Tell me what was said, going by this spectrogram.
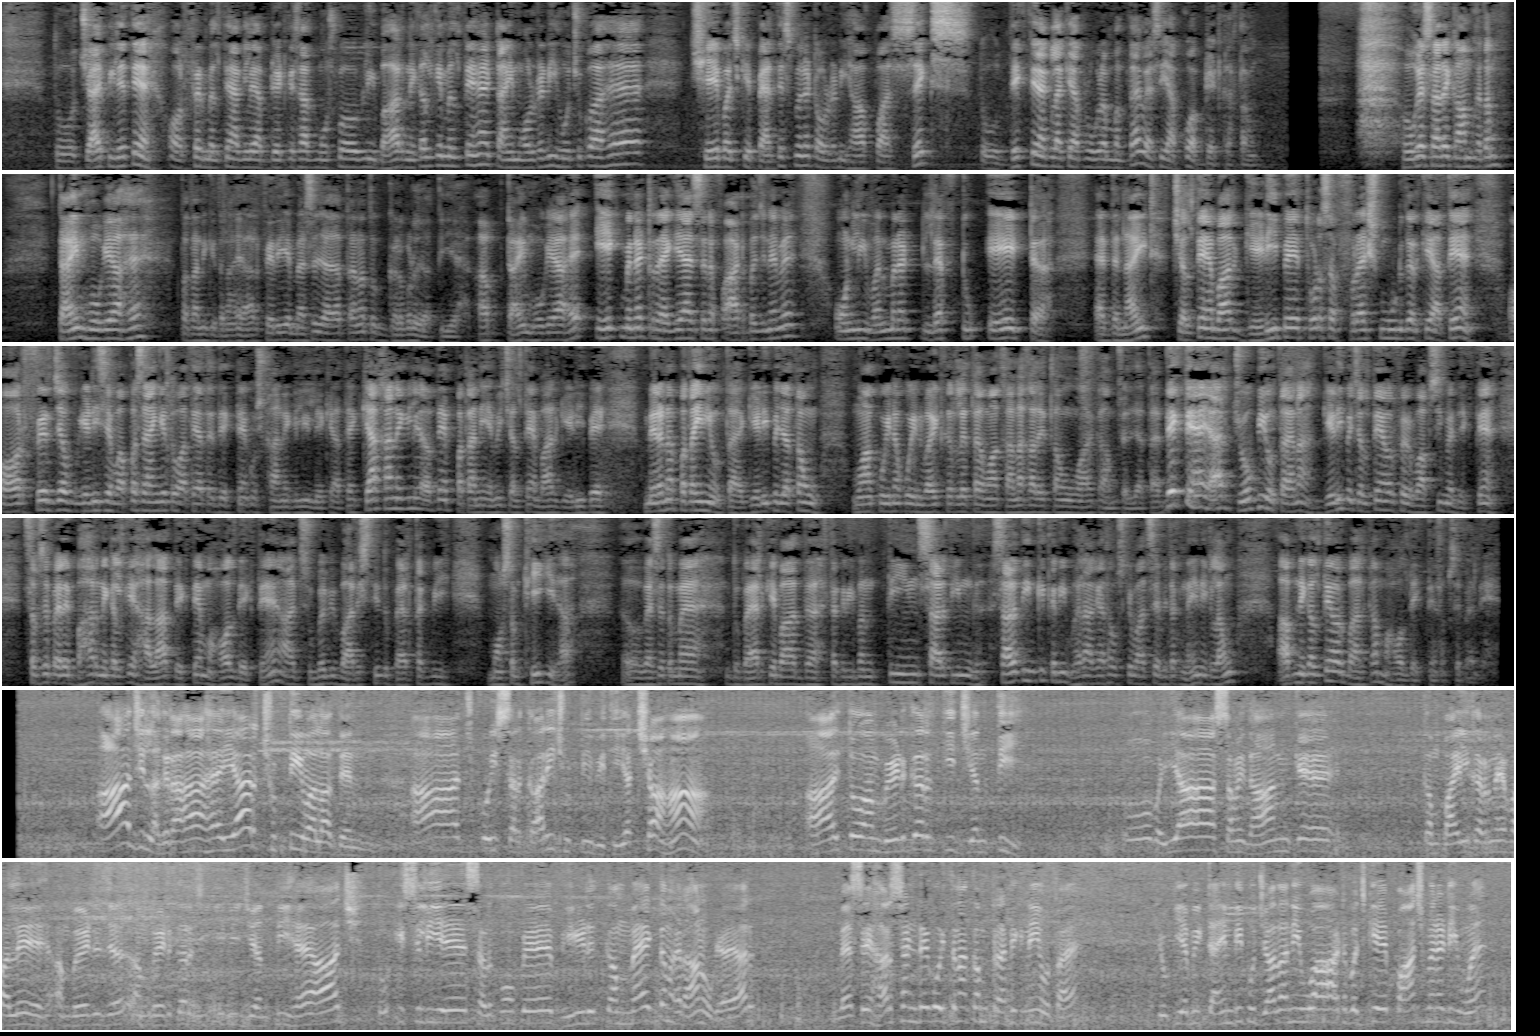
तो चाय पी लेते हैं और फिर मिलते हैं अगले अपडेट के साथ। मोस्ट प्रोबेबली बाहर निकल के मिलते हैं। टाइम ऑलरेडी हो चुका है छह बज के पैंतीस minute already half past six तो देखते हैं अगला क्या प्रोग्राम बनता है। वैसे ही आपको अपडेट करता हूँ। हो गए सारे काम खत्म। टाइम हो गया है। पता नहीं कितना यार, फिर ये मैसेज आ जाता है ना तो गड़बड़ हो जाती है। अब टाइम हो गया है, एक मिनट रह गया है सिर्फ़ आठ बजने में only one minute left to eight at the night चलते हैं बाहर, गेड़ी पे थोड़ा सा फ्रेश मूड करके आते हैं, और फिर जब गेड़ी से वापस आएँगे तो आते आते देखते हैं कुछ खाने के लिए लेके आते हैं। क्या खाने के लिए आते हैं? पता नहीं, अभी चलते हैं बाहर गेड़ी पे। मेरा ना पता ही नहीं होता है, गेड़ी पे जाता हूँ, वहाँ कोई ना कोई इन्वाइट कर लेता है, वहाँ खाना खा लेता हूँ, वहाँ काम चल जाता है। देखते हैं यार, जो भी होता है ना, गेड़ी पे चलते हैं और फिर वापसी में देखते हैं। सबसे पहले बाहर निकल के हालात देखते हैं, माहौल देखते हैं। आज सुबह भी बारिश थी, दोपहर तक भी मौसम ठीक ही था। तो वैसे तो मैं दोपहर के बाद तकरीबन तीन, साढ़े तीन साढ़े तीन के करीब घर आ गया था, उसके बाद से अभी तक नहीं निकला हूँ। अब निकलते हैं और बाहर का माहौल देखते हैं सबसे पहले। आज लग रहा है यार छुट्टी वाला दिन। आज कोई सरकारी छुट्टी भी थी। अच्छा हाँ। आज तो अंबेडकर की जयंती। तो भैया, संविधान के कंपाइल करने वाले अंबेडकर जी की भी जयंती है आज। तो इसलिए सड़कों पे भीड़ कम। मैं एकदम हैरान हो गया यार। वैसे हर संडे को इतना कम ट्रैफ़िक नहीं होता है, क्योंकि अभी टाइम भी कुछ ज़्यादा नहीं हुआ। आठ बज के पाँच मिनट ही हुए हैं।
